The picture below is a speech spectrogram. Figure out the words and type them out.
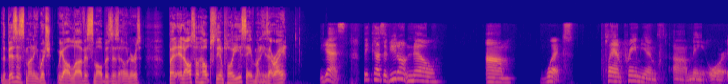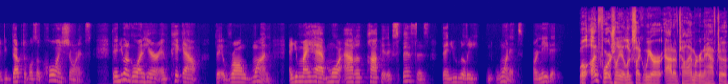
the business money, which we all love as small business owners, but it also helps the employee save money. Is that right? Yes, because if you don't know um, what plan premiums uh, mean or deductibles or co-insurance, then you're going to go in here and pick out the wrong one. And you might have more out-of-pocket expenses than you really wanted or needed. Well, unfortunately, it looks like we are out of time. We're going to have to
